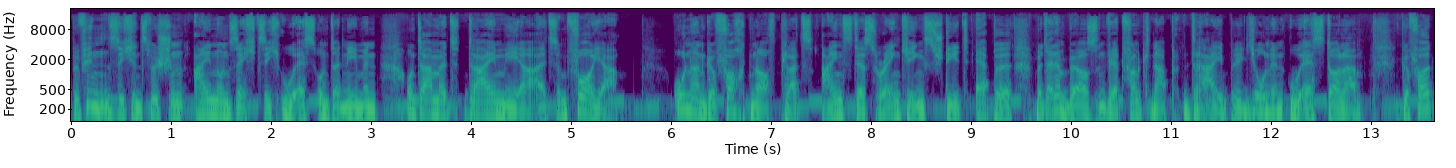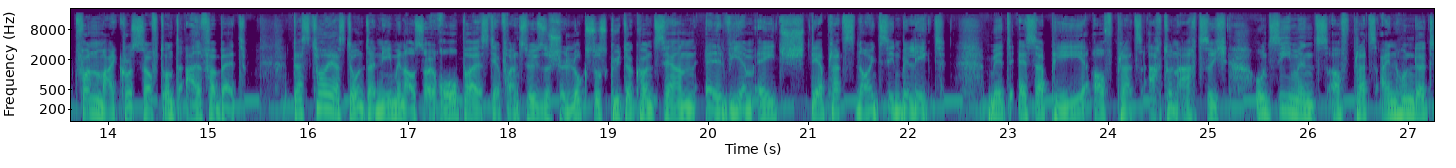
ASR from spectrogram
befinden sich inzwischen 61 US-Unternehmen und damit drei mehr als im Vorjahr. Unangefochten auf Platz 1 des Rankings steht Apple mit einem Börsenwert von knapp 3 Billionen US-Dollar, gefolgt von Microsoft und Alphabet. Das teuerste Unternehmen aus Europa ist der französische Luxusgüterkonzern LVMH, der Platz 19 belegt. Mit SAP auf Platz 88 und Siemens auf Platz 100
